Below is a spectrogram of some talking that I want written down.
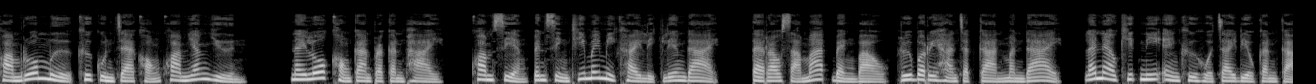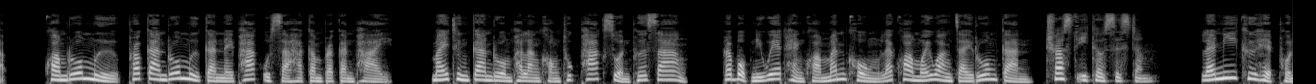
ความร่วมมือคือกุญแจของความยั่งยืน ในโลกของการประกันภัย ความเสี่ยงเป็นสิ่งที่ไม่มีใครหลีกเลี่ยงได้ แต่เราสามารถแบ่งเบาหรือบริหารจัดการมันได้ และแนวคิดนี้เองคือหัวใจเดียวกันกับ ความร่วมมือ เพราะการร่วมมือกันในภาคอุตสาหกรรมประกันภัย หมายถึงการรวมพลังของทุกภาคส่วนเพื่อสร้าง ระบบนิเวศแห่งความมั่นคง และความไว้วางใจร่วมกัน Trust ecosystem. และนี่คือเหตุผล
